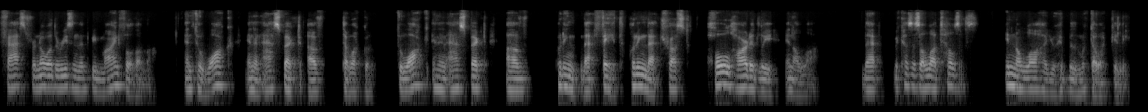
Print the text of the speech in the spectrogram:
Fast for no other reason than to be mindful of Allah and to walk in an aspect of tawakkul, to walk in an aspect of putting that faith, putting that trust wholeheartedly in Allah. That because as Allah tells us, Inna Allah yuhibbul mutawakkili.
